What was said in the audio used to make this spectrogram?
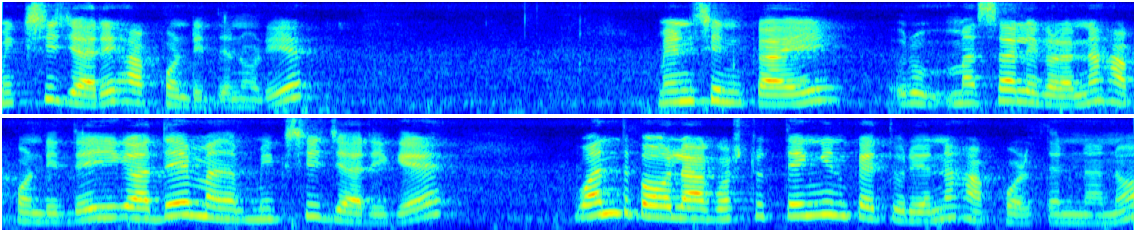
ಮಿಕ್ಸಿ ಜಾರಿ ಹಾಕ್ಕೊಂಡಿದ್ದೆ ನೋಡಿ. ಮೆಣಸಿನ್ಕಾಯಿ, ರು, ಮಸಾಲೆಗಳನ್ನು ಹಾಕ್ಕೊಂಡಿದ್ದೆ. ಈಗ ಅದೇ ಮ, ಮಿಕ್ಸಿ ಜಾರಿಗೆ ಒಂದು ಬೌಲ್ ಆಗುವಷ್ಟು ತೆಂಗಿನಕಾಯಿ ತುರಿಯನ್ನು ಹಾಕ್ಕೊಳ್ತೇನೆ ನಾನು.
